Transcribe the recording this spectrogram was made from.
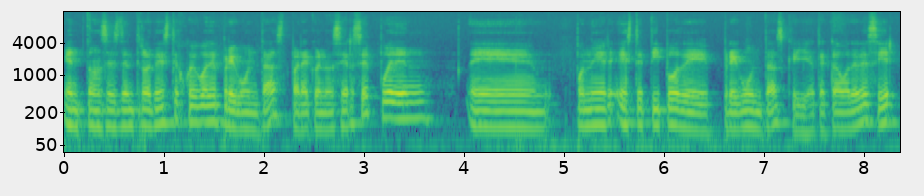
entonces dentro de este juego de preguntas para conocerse pueden eh, poner este tipo de preguntas que ya te acabo de decir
